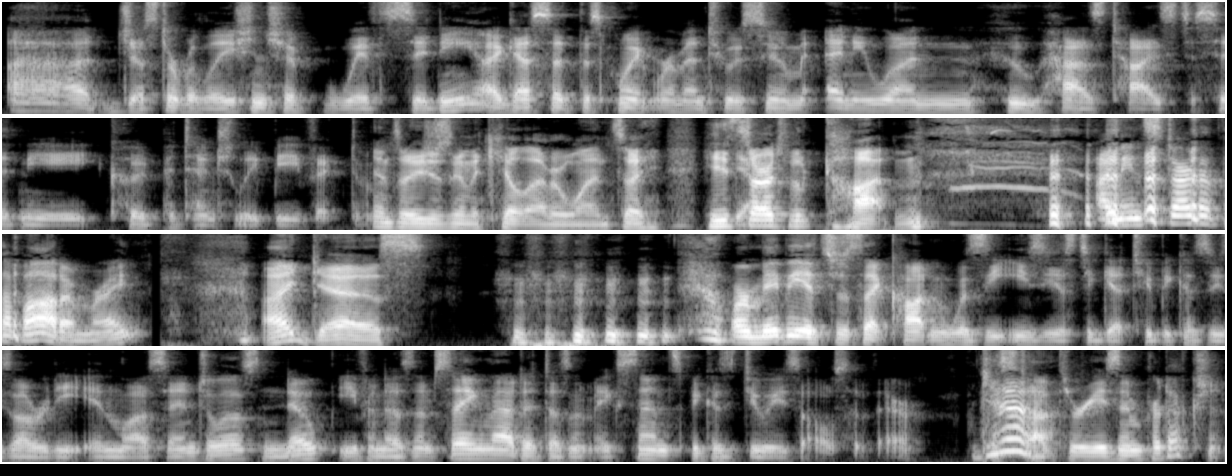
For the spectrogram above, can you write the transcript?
Uh, just a relationship with Sidney. I guess at this point we're meant to assume anyone who has ties to Sidney could potentially be victim. And so he's just going to kill everyone. So he Yeah. starts with Cotton. I mean, start at the bottom, right? I guess. or maybe it's just that Cotton was the easiest to get to because he's already in Los Angeles. Nope. Even as I'm saying that, it doesn't make sense because Dewey's also there. Yeah. Stab three is in production.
